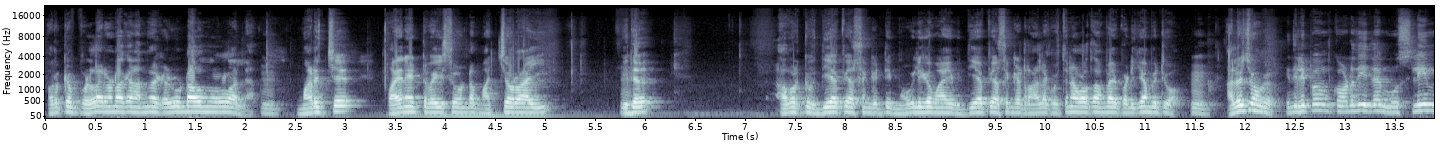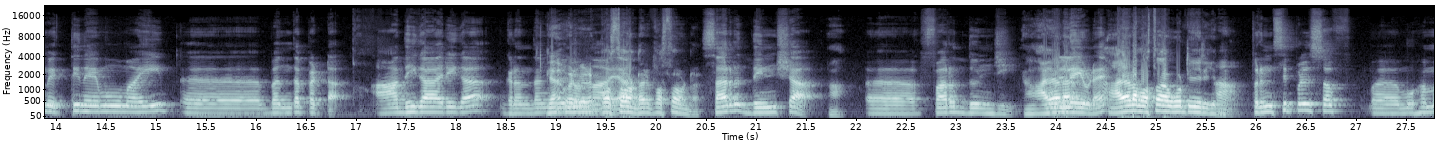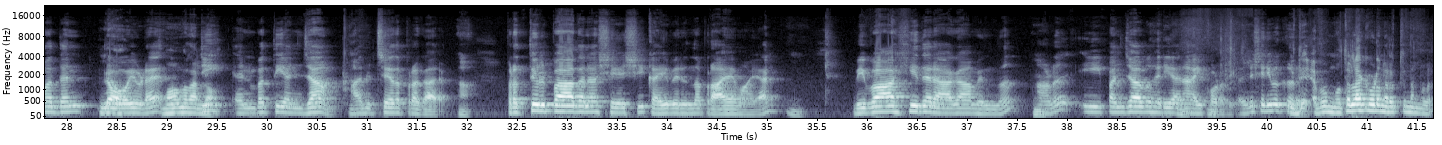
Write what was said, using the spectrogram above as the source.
അവർക്ക് പിള്ളേരുണ്ടാക്കാൻ അന്ന് കഴിവുണ്ടാവും എന്നുള്ളതല്ല. മറിച്ച് പതിനെട്ട് വയസ്സ് കൊണ്ട് മച്ചോറായി ഇത് അവർക്ക് വിദ്യാഭ്യാസം കിട്ടി മൗലികമായ വിദ്യാഭ്യാസം കിട്ടണം. അല്ലെ കൊച്ചിനെ വളർത്താൻ പോയി പഠിക്കാൻ പറ്റുമോ. ആലോചിച്ച് നോക്ക്. ഇതിലിപ്പം കോടതി ഇത് മുസ്ലിം വ്യക്തി നിയമവുമായി ബന്ധപ്പെട്ട ആധികാരിക ഗ്രന്ഥങ്ങൾ പുസ്തകമുണ്ട് ഒരു പുസ്തകമുണ്ട് സർ ദിൻഷ ഫർദുൻജി അയാളുടെ പുസ്തകം കൂട്ടിയിരിക്കുന്നത് പ്രിൻസിപ്പിൾസ് ഓഫ് മുഹമ്മദൻ ലോയുടെ എൺപത്തി അഞ്ചാം അനുച്ഛേദ പ്രകാരം പ്രത്യുൽപാദന ശേഷി കൈവരുന്ന പ്രായമായാൽ വിവാഹിതരാകാമെന്ന് ആണ് ഈ പഞ്ചാബ് ഹരിയാന ഹൈക്കോടതി. അതിന് ശരിവെക്കുന്നത് അപ്പോൾ മുത്തലാഖ് ഇവിടെ നിർത്തി നമ്മൾ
